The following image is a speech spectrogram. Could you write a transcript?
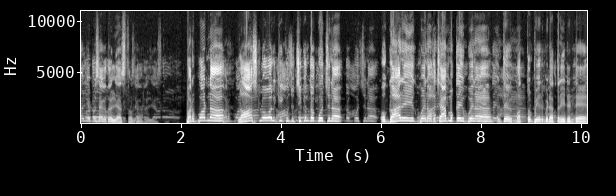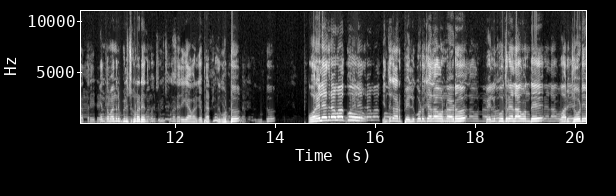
అని చెప్పేసి ఎగతాలు చేస్తుంటారు పొరపాటున లాస్ట్లో వాళ్ళకి కొంచెం చికెన్ తక్కువ వచ్చిన ఒక గారె వేయకపోయినా ఒక చేప ముక్క అయిపోయినా అంతే మొత్తం పేరు పెడతారు ఏంటంటే ఇంతమందిని పిలుచుకున్నాడు ఎందుకు? పిలుచుకున్నాడు సరిగా ఎవరికి పెట్టలేదు గుడ్డు. కోరలేదురా మాకు. ఎందుకంటే పెళ్ళి కొడుకు ఎలా ఉన్నాడు? పెళ్ళి కూతురు ఎలా ఉంది? వారి జోడీ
